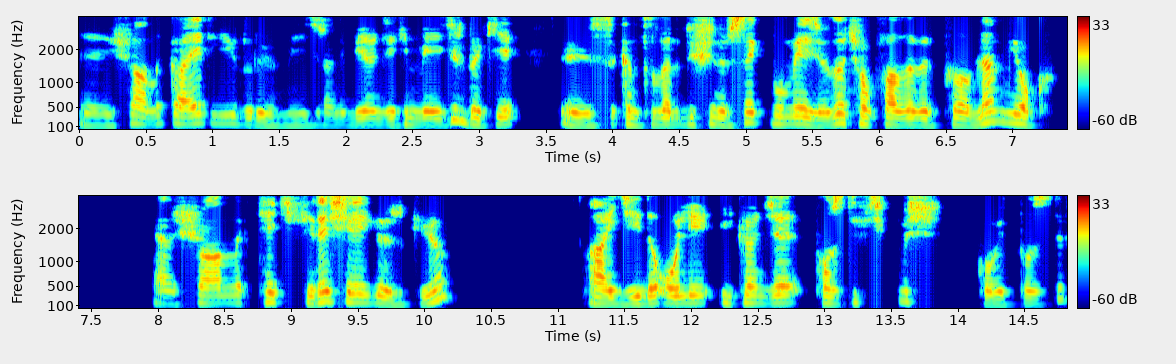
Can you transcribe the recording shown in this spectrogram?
E, şu anlık gayet iyi duruyor Major. Hani bir önceki Major'daki e, sıkıntıları düşünürsek bu Major'da çok fazla bir problem yok. Yani şu anlık tek fire şey gözüküyor. IG'de Oli ilk önce pozitif çıkmış. Covid pozitif.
